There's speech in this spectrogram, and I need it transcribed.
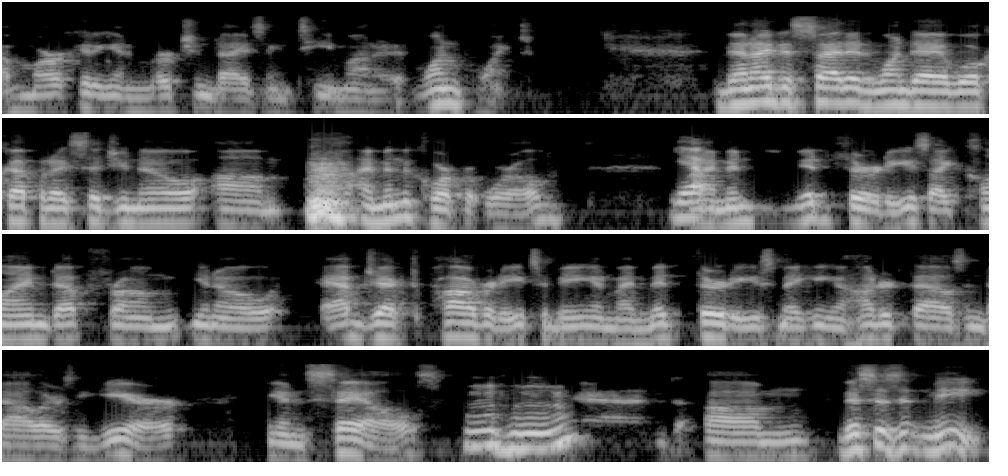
a marketing and merchandising team on it at one point. Then I decided one day I woke up and I said, you know, um, I'm in the corporate world. Yep. I'm in mid 30s. I climbed up from, you know, abject poverty to being in my mid 30s, making $100,000 a year in sales. Mm-hmm. And um, this isn't me.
